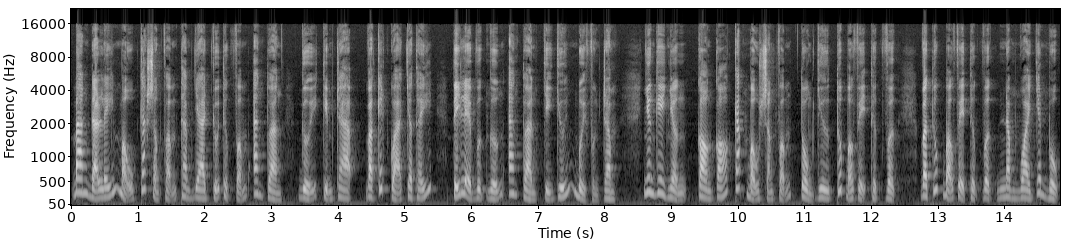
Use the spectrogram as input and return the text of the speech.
Ban đã lấy mẫu các sản phẩm tham gia chuỗi thực phẩm an toàn gửi kiểm tra và kết quả cho thấy tỷ lệ vượt ngưỡng an toàn chỉ dưới 10%, nhưng ghi nhận còn có các mẫu sản phẩm tồn dư thuốc bảo vệ thực vật và thuốc bảo vệ thực vật nằm ngoài danh mục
